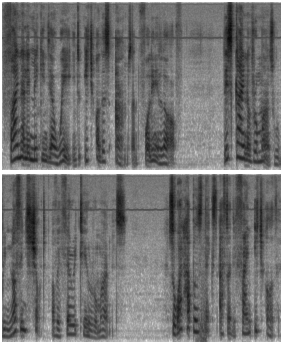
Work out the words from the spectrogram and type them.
finally making their way into each other's arms and falling in love. This kind of romance will be nothing short of a fairy tale romance. So what happens next after they find each other?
